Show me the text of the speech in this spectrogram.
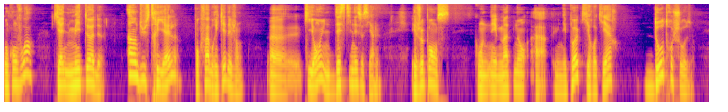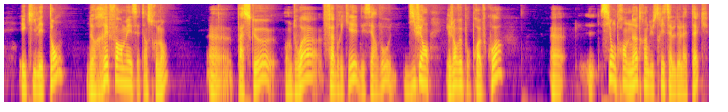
Donc on voit qu'il y a une méthode industrielle pour fabriquer des gens euh, qui ont une destinée sociale. Et je pense qu'on est maintenant à une époque qui requiert d'autres choses et qu'il est temps de réformer cet instrument euh, parce que on doit fabriquer des cerveaux différents. Et j'en veux pour preuve quoi? Euh, Si on prend notre industrie, celle de la tech,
